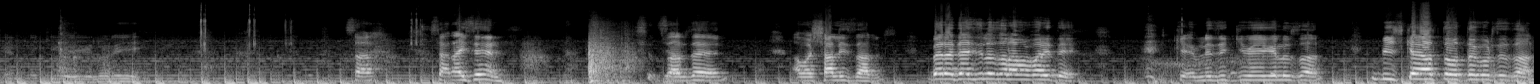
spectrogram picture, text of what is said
কেমনে কি হয়ে গেল রে স্যার স্যার আইছেন স্যার দেন। আমার শালি স্যার। বেড়াতে আসছিল স্যার আমার বাড়িতে। কেমনি যে কি হয়ে গেল স্যার। বিষ খায় আত্মহত্যা করছে স্যার স্যার।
